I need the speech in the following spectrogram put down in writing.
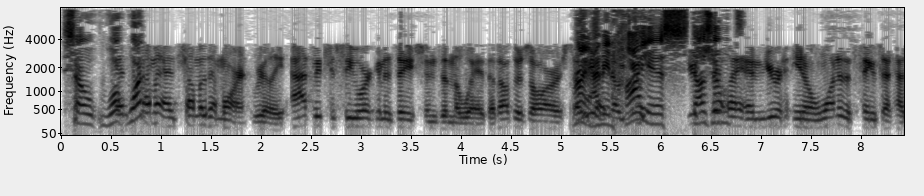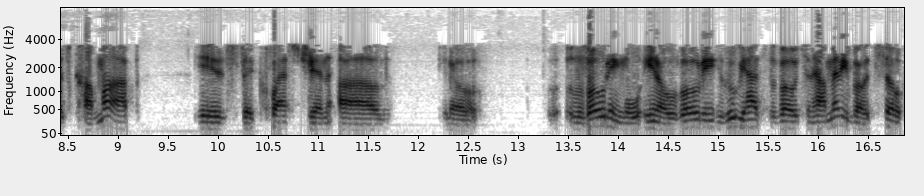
so what? And what? Some, and some of them aren't really advocacy organizations in the way that others are. So, right. Yeah, I mean, so HIAS doesn't. And you're, you know, one of the things that has come up is the question of, you know, voting. You know, voting. Who has the votes and how many votes? So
